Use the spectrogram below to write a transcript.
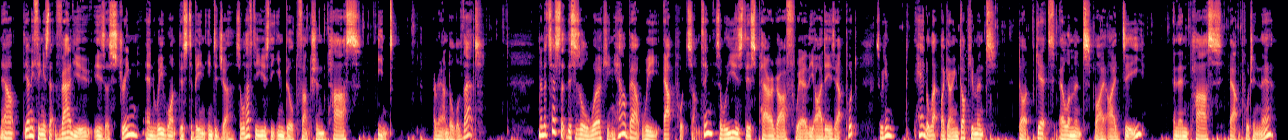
Now, the only thing is that value is a string, and we want this to be an integer. So we'll have to use the inbuilt function parse int around all of that. Now to test that this is all working, how about we output something? So we'll use this paragraph where the ID is output. So we can handle that by going document.get element by ID and then pass output in there.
